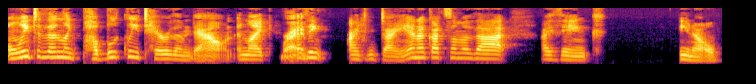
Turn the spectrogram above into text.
only to then like publicly tear them down. And like right. I think I think Diana got some of that. I think, you know,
